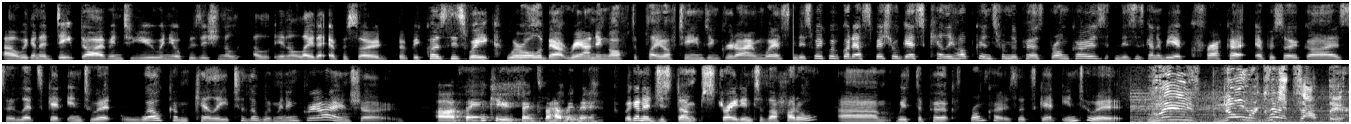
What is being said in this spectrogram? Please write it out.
Uh, we're going to deep dive into you and your position in a later episode. But because this week we're all about rounding off the playoff teams in Gridiron West, this week we've got our special guest, Kellie Hopkins from the Perth Broncos. This is going to be a cracker episode, guys. So let's get into it. Welcome, Kellie, to the Women in Gridiron Show. Uh, thank you. Thanks for having me. We're going to just jump straight into the huddle um, with the Perth Broncos. Let's get into it. Leave no regrets out there.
